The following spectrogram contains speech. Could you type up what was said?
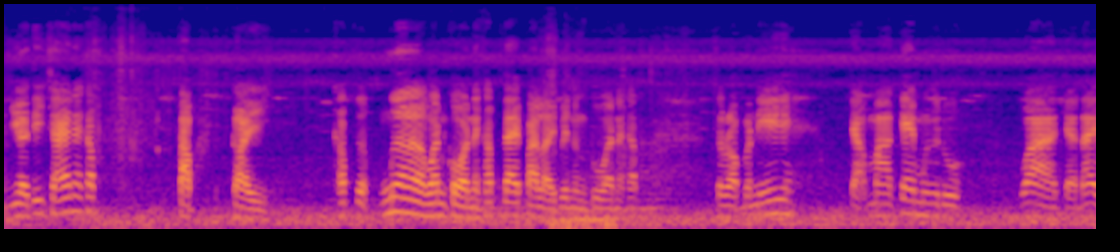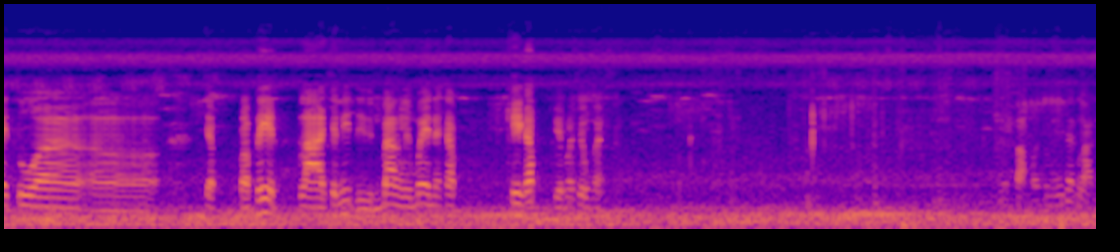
เหยื่อที่ใช้นะครับ ตับไก่ครับเมื่อวันก่อนนะครับได้ปลาไหลเป็นหนึ่งตัวนะครับสำหรับวันนี้จะมาแก้มือดูว่าจะได้ตัวจะประเภทปลาชนิดอื่นบ้างหรือไม่นะครับโอเคครับเดี๋ยวมาชมกันปักมาตรงนี้สักหลัง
